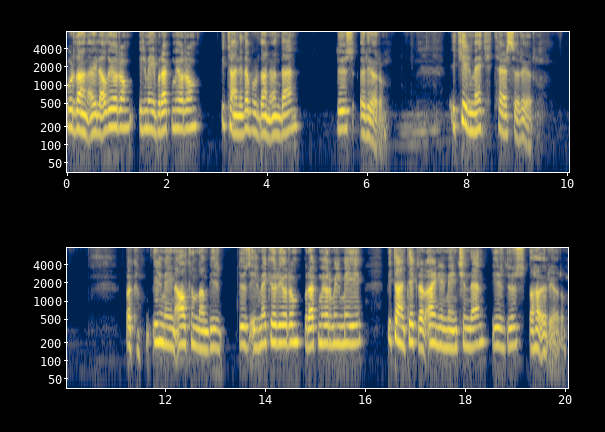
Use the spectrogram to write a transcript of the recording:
Buradan öyle alıyorum. ilmeği bırakmıyorum. Bir tane de buradan önden düz örüyorum. İki ilmek ters örüyorum. Bakın ilmeğin altından bir düz ilmek örüyorum. Bırakmıyorum ilmeği. Bir tane tekrar aynı ilmeğin içinden bir düz daha örüyorum.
